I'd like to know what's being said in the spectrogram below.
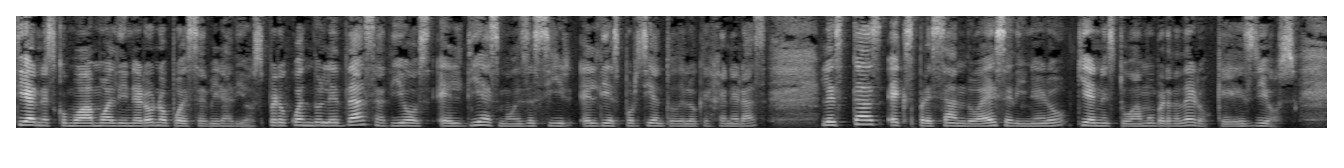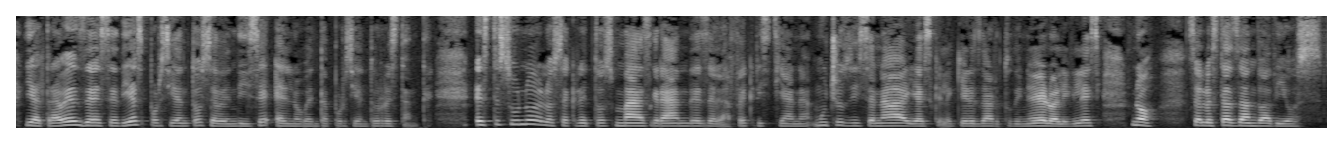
tienes como amo al dinero, no puedes servir a Dios. Pero cuando le das a Dios el diezmo, es decir, el 10% de lo que generas, le estás expresando a ese dinero quién es tu amo verdadero, que es Dios. Y a través de ese 10% se bendice el 90% restante. Este es uno de los secretos más grandes de la fe cristiana. Muchos dicen, ay, es que le quieres dar tu dinero a la iglesia. No, se lo estás dando a Dios.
